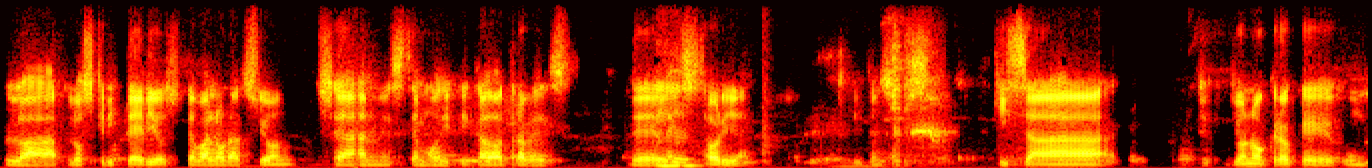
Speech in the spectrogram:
la, los criterios de valoración se han este, modificado a través de la historia. Entonces, quizá yo no creo que un,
